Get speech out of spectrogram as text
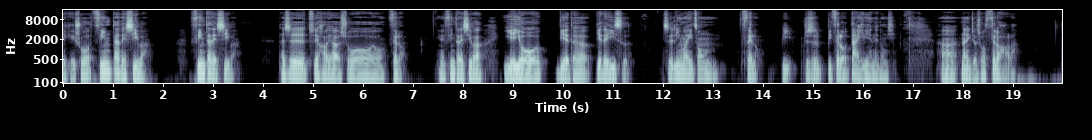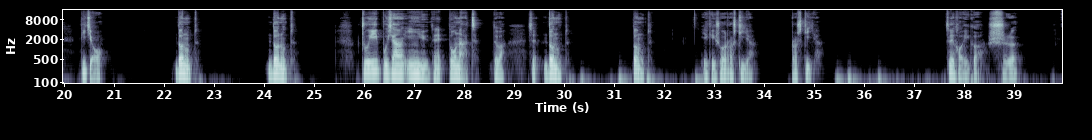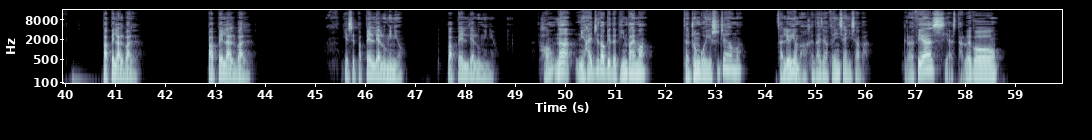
Celo. Y que yo cinta adhesiva. Cinta adhesiva. 但是最好要说 celo，因为 cinta adhesiva 也有别的别的意思，是另外一种 celo，比就是比 celo 大一点的东西啊，那你就说 celo 好了。第九 donut，donut，注意不像英语的 donut，对吧？是 donut，donut，也可以说 rosquilla，rosquilla。最后一个十，papel albal，papel albal，也是 papel de aluminio，papel de aluminio。好，那你还知道别的品牌吗？在中国也是这样吗？在留言板和大家分享一下吧。Gracias y hasta luego。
